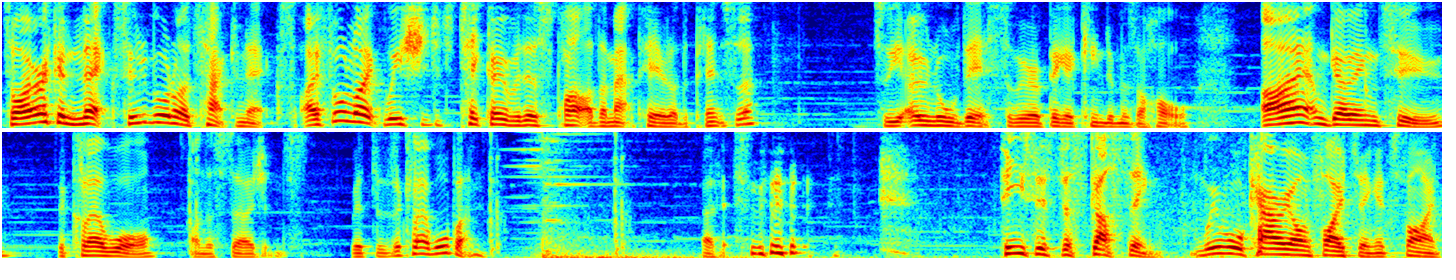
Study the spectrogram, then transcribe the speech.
So I reckon next, who do we want to attack next? I feel like we should take over this part of the map here, at the peninsula. So we own all this, so we're a bigger kingdom as a whole. I am going to declare war on the Sturgians with the declare war button. Perfect. Peace is disgusting. We will carry on fighting. It's fine.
